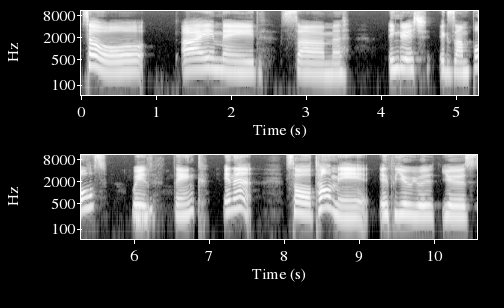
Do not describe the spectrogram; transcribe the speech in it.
so I made some English examples with mm-hmm. think in it. So tell me if you use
